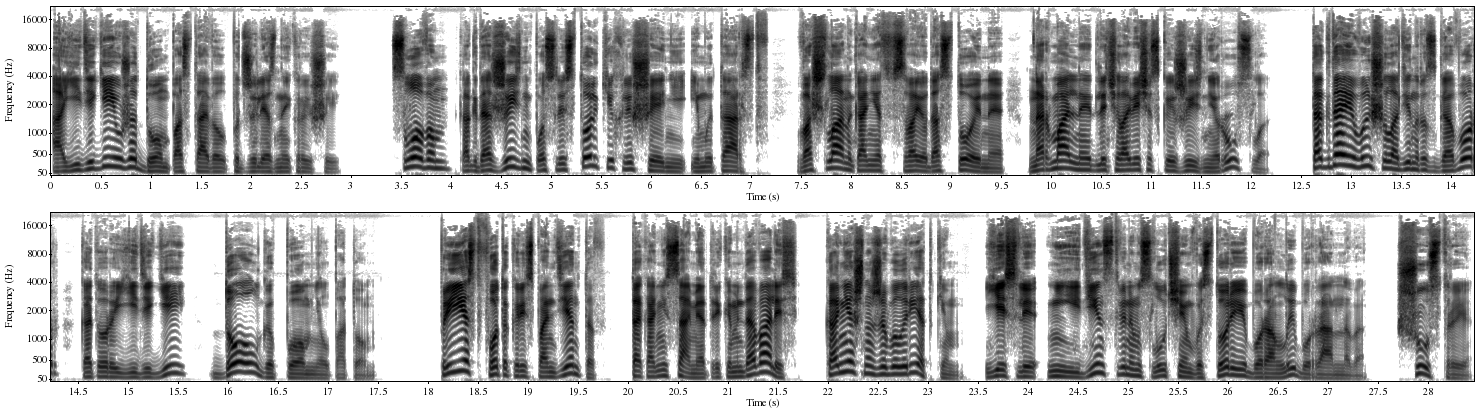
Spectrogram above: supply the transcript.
а Едигей уже дом поставил под железной крышей. Словом, когда жизнь после стольких лишений и мытарств вошла, наконец, в свое достойное, нормальное для человеческой жизни русло, Тогда и вышел один разговор, который Едигей долго помнил потом. Приезд фотокорреспондентов, так они сами отрекомендовались, конечно же, был редким, если не единственным случаем в истории Буранлы-Буранного. Шустрые,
